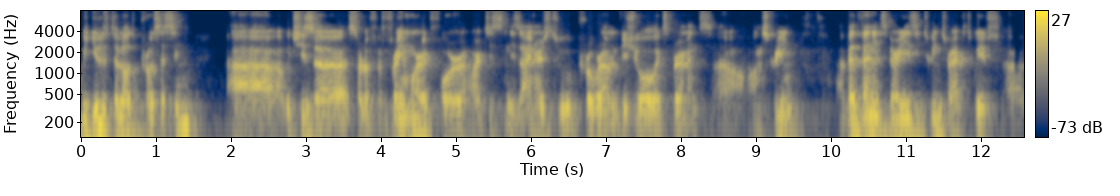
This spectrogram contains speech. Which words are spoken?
We used a lot of processing, uh, which is a sort of a framework for artists and designers to program visual experiments uh, on screen. Uh, but then it's very easy to interact with uh,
